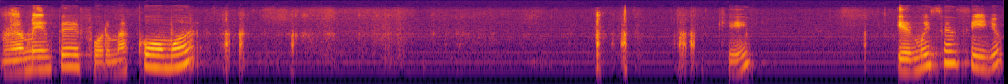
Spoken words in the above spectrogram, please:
nuevamente de forma cómoda. Okay. Es muy sencillo.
